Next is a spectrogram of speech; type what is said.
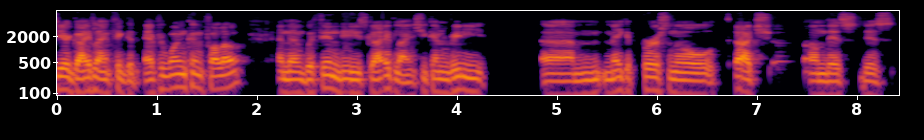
clear guideline thing that everyone can follow, and then within these guidelines, you can really um, make a personal touch on this this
